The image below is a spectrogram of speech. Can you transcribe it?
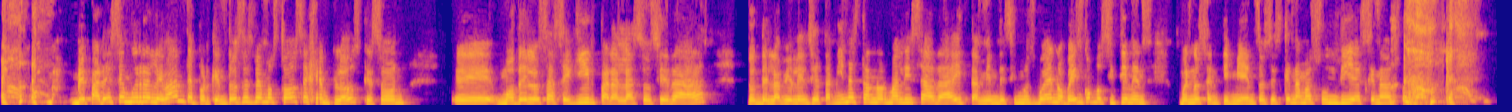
me parece muy relevante porque entonces vemos todos ejemplos que son eh, modelos a seguir para la sociedad, donde la violencia también está normalizada y también decimos, bueno, ven como si tienen buenos sentimientos, es que nada más un día, es que nada más...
